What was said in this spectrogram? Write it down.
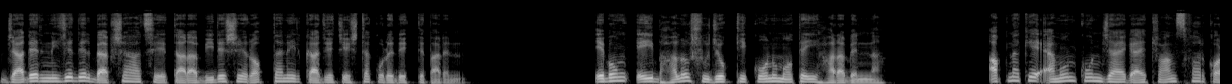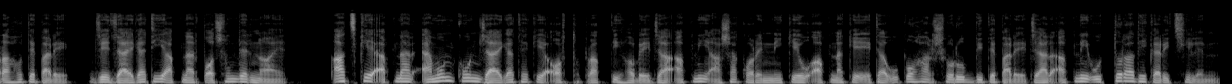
যাদের নিজেদের ব্যবসা আছে তারা বিদেশে রপ্তানির কাজে চেষ্টা করে দেখতে পারেন। এবং এই ভালো সুযোগটি কোনো মতেই হারাবেন না। আপনাকে এমন কোন জায়গায় ট্রান্সফার করা হতে পারে, যে জায়গাটি আপনার পছন্দের নয়? আজকে আপনার এমন কোন জায়গা থেকে অর্থপ্রাপ্তি হবে যা আপনি আশা করেননি কেউ আপনাকে এটা উপহার স্বরূপ দিতে পারে, যার আপনি উত্তরাধিকারী ছিলেন?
